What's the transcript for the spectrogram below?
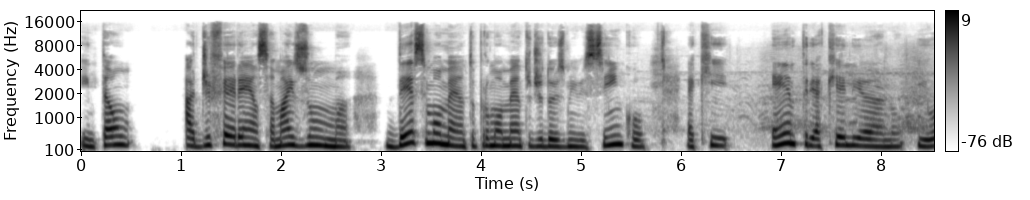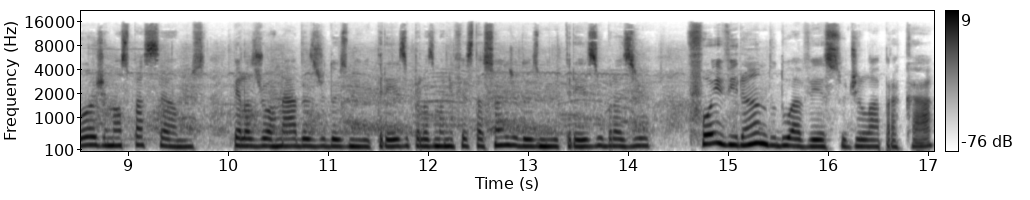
Então, a diferença, mais uma, desse momento para o momento de 2005 é que entre aquele ano e hoje nós passamos pelas jornadas de 2013, pelas manifestações de 2013, o Brasil foi virando do avesso de lá para cá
